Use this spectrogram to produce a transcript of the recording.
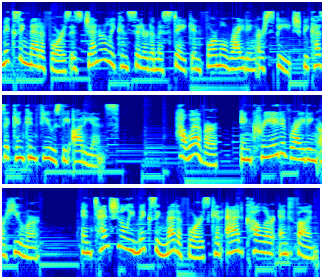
Mixing metaphors is generally considered a mistake in formal writing or speech because it can confuse the audience. However, in creative writing or humor, Intentionally mixing metaphors can add color and fun.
